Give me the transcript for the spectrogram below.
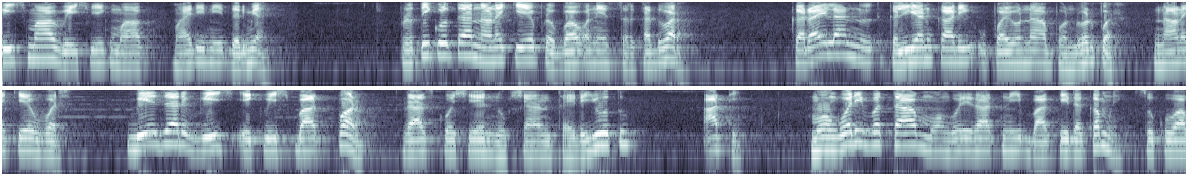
વીસમાં વૈશ્વિક મહામારીની દરમિયાન પ્રતિકૂળતા, નાણાકીય પ્રભાવ અને સરકાર દ્વારા કરાયેલા કલ્યાણકારી ઉપાયોના ભંડોળ પર નાણાકીય વર્ષ બે હજાર વીસ એકવીસ બાદ પણ રાજકોષીય નુકસાન થઈ રહ્યું હતું. આથી મોંઘવારી વધતા મોંઘવારી રાતની બાકી રકમને સૂકવા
